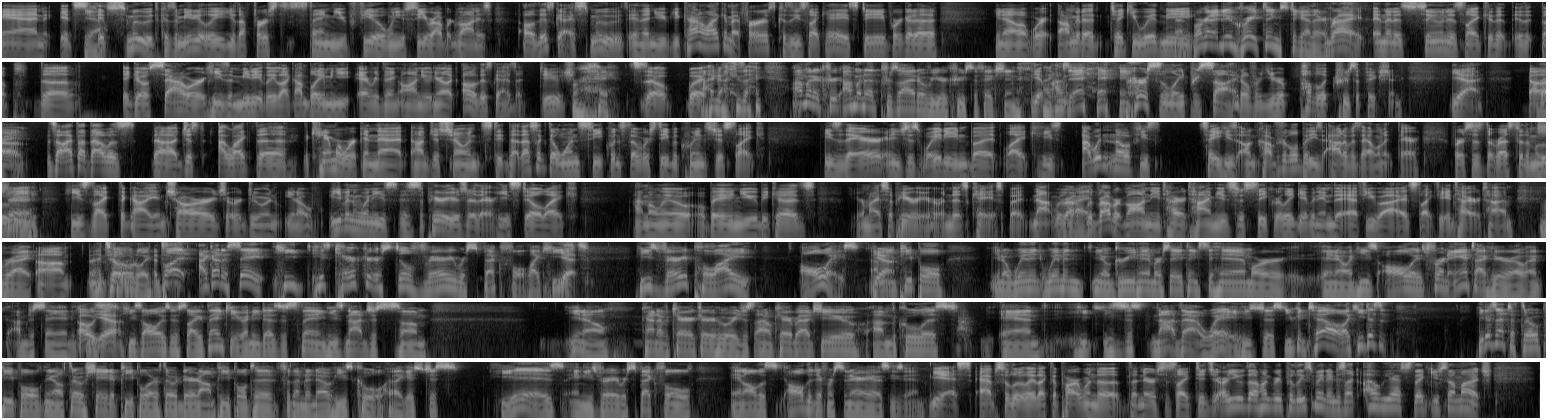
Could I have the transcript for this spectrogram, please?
And it's Yeah. it's smooth because immediately you, the first thing you feel when you see Robert Vaughn is, oh, this guy's smooth, and then you you kind of like him at first because he's like, hey, Steve, we're gonna, you know, we're I'm gonna take you with me. We're gonna do great things together. Right, and then as soon as like the the the, the it goes sour, he's immediately like, "I'm blaming you, everything on you," and you're like, "Oh, this guy's a douche." Right. So, but I know. He's like, I'm gonna cru- I'm gonna preside over your crucifixion. Yeah, like, personally preside over your public crucifixion. Yeah. Uh, Right. So I thought that was uh, just I like the the camera work in that. Um, just showing Steve, that that's like the one sequence though where Steve McQueen's just like he's there and he's just waiting, but like he's I wouldn't know if he's say he's uncomfortable, but he's out of his element there. Versus the rest of the movie, Sure. he's like the guy in charge or doing you know even when he's his superiors are there, he's still like I'm only o- obeying you because you're my superior in this case, but not with Right. with Robert Vaughn the entire time. He's just secretly giving him the FUIs like the entire time. right. Um, until totally. until- But I gotta say, he his character is still very respectful. Like he's Yes. he's very polite always. I Yeah. mean, people, you know, women women, you know, greet him or say things to him or you know, and he's always for an anti-hero. And I'm just saying, Oh, yeah. he's always just like thank you, and he does this thing. He's not just some, you know. Kind of a character who are just I don't care about you. I'm the coolest, and he he's just not that way. He's just you can tell like he doesn't he doesn't have to throw people, you know, throw shade at people or throw dirt on people to for them to know he's cool. Like it's just he is, and he's very respectful in all this all the different scenarios he's in. Yes, absolutely. Like the part when the the nurse is like, "Did you are you the hungry policeman?" And he's like, "Oh yes, thank you so much."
